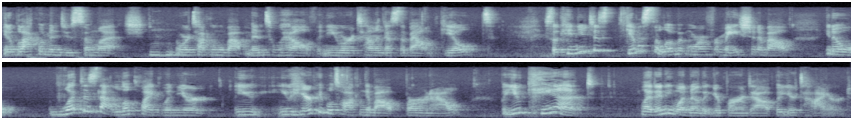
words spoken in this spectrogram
you know, black women do so much. Mm-hmm. And we're talking about mental health, and you were telling us about guilt so can you just give us a little bit more information about, you know, what does that look like when you're you you hear people talking about burnout, but you can't let anyone know that you're burned out, but you're tired.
